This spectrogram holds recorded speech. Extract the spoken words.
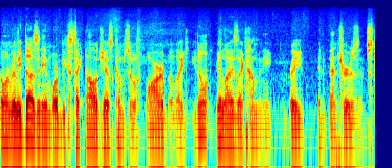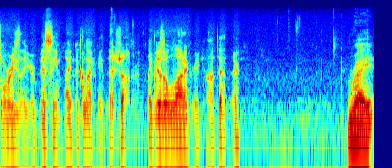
no one really does anymore because technology has come so far. But like you don't realize like how many great adventures and stories that you're missing by neglecting that genre. Like there's a lot of great content there. Right.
